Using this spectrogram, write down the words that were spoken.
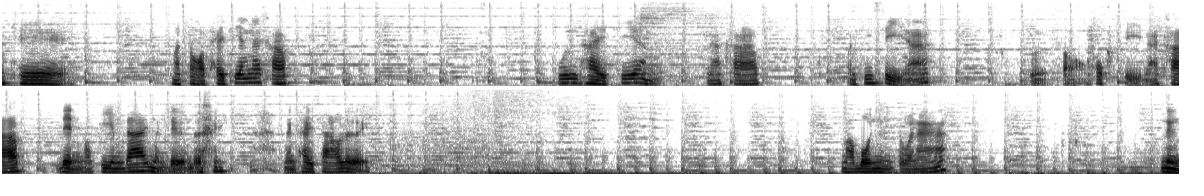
อเค มาต่อไทยเที่ยงนะครับ หุ้นไทยเที่ยงนะครับ วันที่ 4 นะส่วน2 6 4 นะครับ เด่นของพีมได้เหมือนเดิมเลย เหมือนไทยเช้าเลย มาบนหนึ่งตัวนะหนึ่ง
